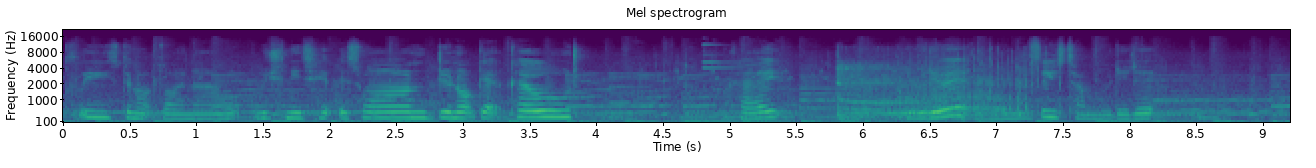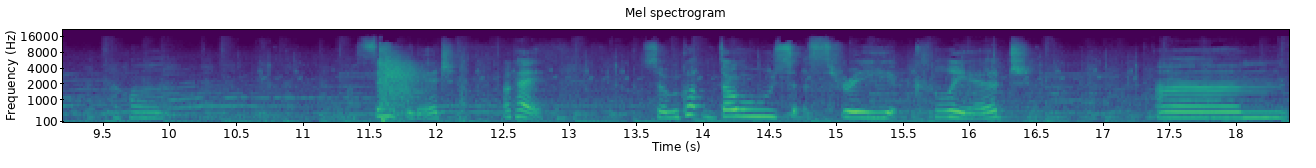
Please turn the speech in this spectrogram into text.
Please do not die now. We just need to hit this one. Do not get killed. Okay. Did we do it? Please tell me we did it. I can't. We did. Okay. So we've got those three cleared. Um,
